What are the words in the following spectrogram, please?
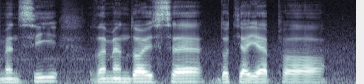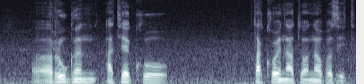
mendësi dhe mendoj se do t'ia jep rrugën atje ku takojnë ato në opozitë.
